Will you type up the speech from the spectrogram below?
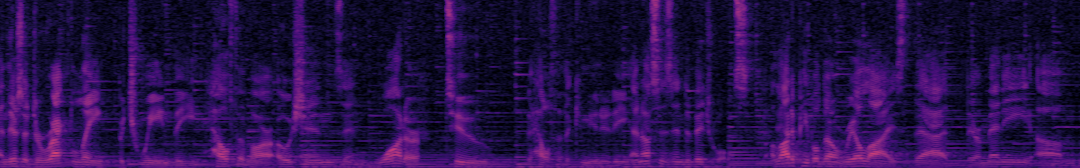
And there's a direct link between the health of our oceans and water to the health of the community and us as individuals. A lot of people don't realize that there are many um,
